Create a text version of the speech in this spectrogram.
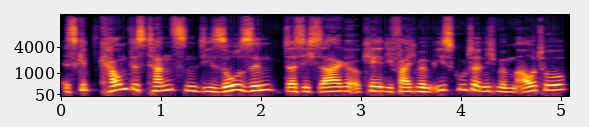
es gibt kaum Distanzen, die so sind, dass ich sage, okay, die fahre ich mit dem E-Scooter, nicht mit dem Auto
